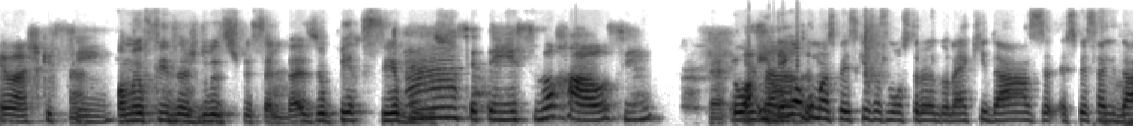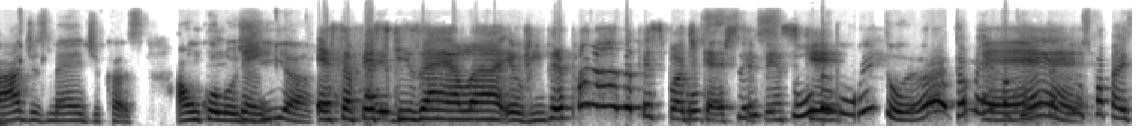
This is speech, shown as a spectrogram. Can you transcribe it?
Eu acho que é. sim. Como eu fiz as duas especialidades, eu percebo ah, isso. Ah, você tem esse know-how, sim. É, eu, e tem algumas pesquisas mostrando né, que das especialidades uhum. médicas, a oncologia. Tem. Essa pesquisa, é... ela, eu vim preparada para esse podcast. Você, Você pensa que... muito, eu também, é... os papéis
